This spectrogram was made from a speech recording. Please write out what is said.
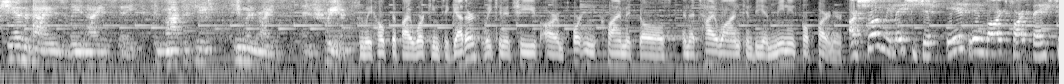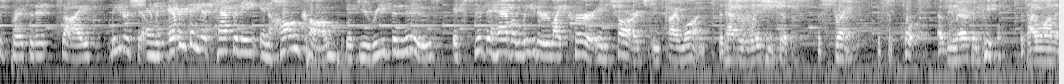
share the values of the United States, democracy, human rights, and freedom. And we hope that by working together, we can achieve our important climate goals and that Taiwan can be a meaningful partner. Our strong relationship is in large part thanks to President Tsai's leadership. And with everything that's happening in Hong Kong, if you read the news, it's good to have a leader like her in charge in Taiwan. That have the relationships, the strength, the support of the American people. The Taiwan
